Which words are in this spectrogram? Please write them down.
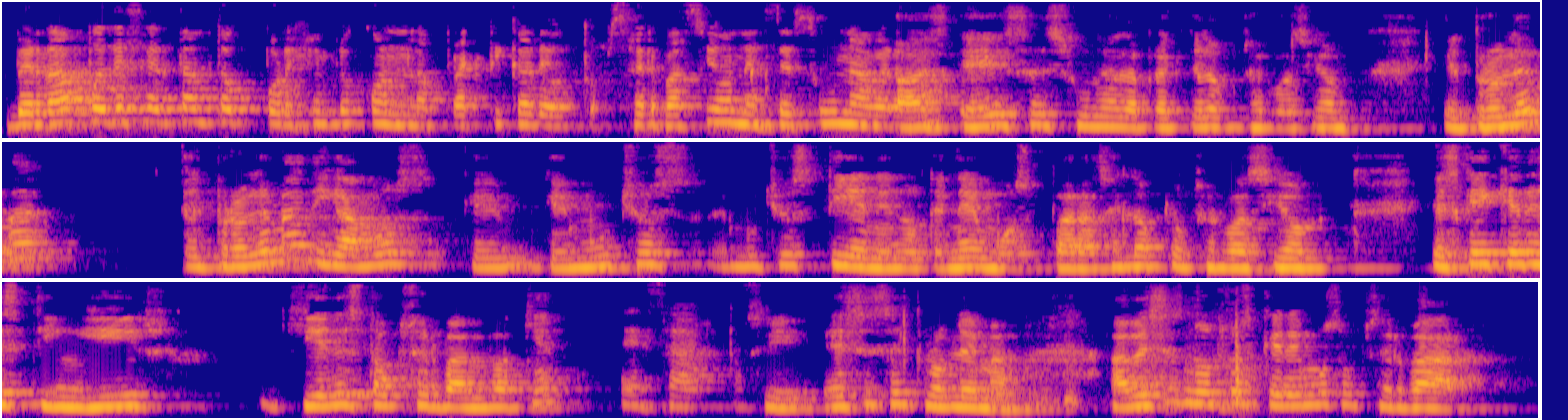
¿Verdad? Puede ser tanto, por ejemplo, con la práctica de autoobservación, esa es una, ¿verdad? Ah, esa es una, la práctica de la observación. El problema, el problema, digamos, que, que, muchos, muchos tienen o tenemos para hacer la autoobservación es que hay que distinguir quién está observando a quién. Exacto. Sí, ese es el problema. A veces nosotros queremos observar,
